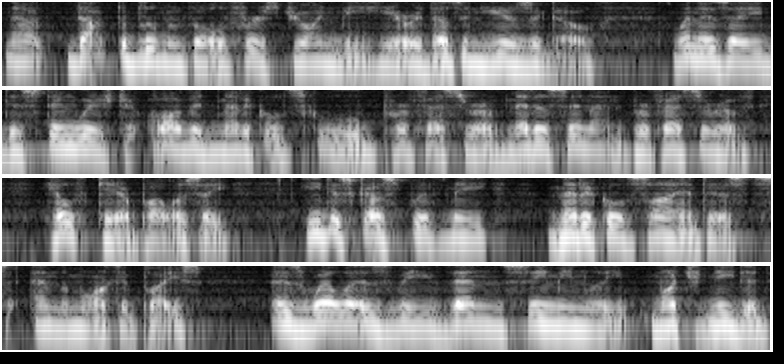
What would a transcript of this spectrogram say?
Now, Dr. Blumenthal first joined me here a dozen years ago when, as a distinguished Harvard Medical School professor of medicine and professor of healthcare policy, he discussed with me medical scientists and the marketplace, as well as the then seemingly much needed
